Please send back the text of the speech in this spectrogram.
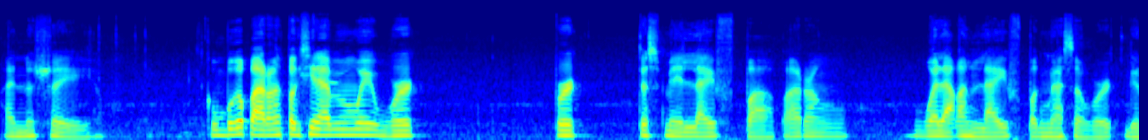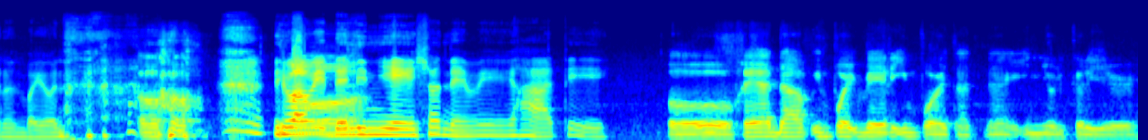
ano siya eh. Kumbaga parang pag sinabi mo may work, work, tas may life pa, parang wala kang life pag nasa work. Ganun ba yun? Oo. Di ba may delineation eh, may hati eh. Oo. Kaya da, import, very important na in your career,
